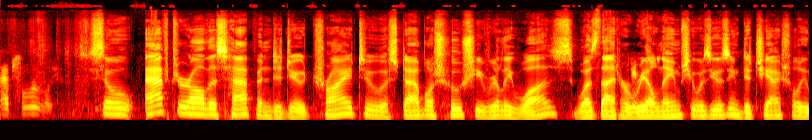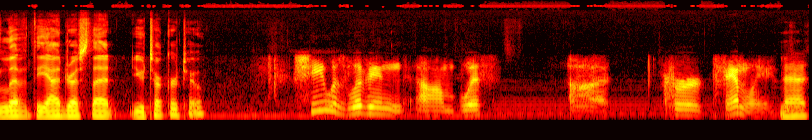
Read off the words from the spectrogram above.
absolutely. So after all this happened, did you try to establish who she really was? Was that her real name she was using? Did she actually live at the address that you took her to? She was living um, with uh, her family Mm-hmm. that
